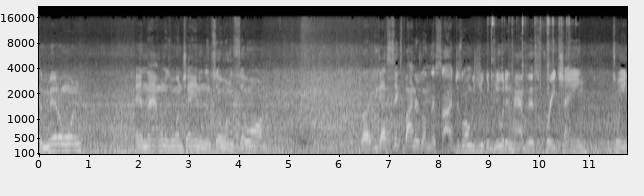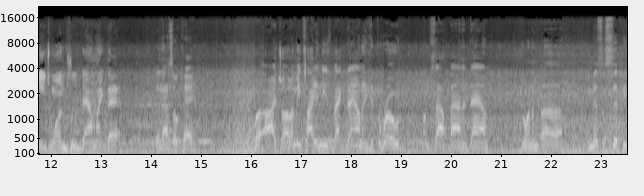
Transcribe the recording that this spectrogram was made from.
the middle one and that one is one chain and then so on and so on. But you got six binders on this side. Just as long as you could do it and have this free chain between each one droop down like that, then that's okay. But all right, y'all, let me tighten these back down and hit the road. I'm southbound and down, going to uh, Mississippi.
